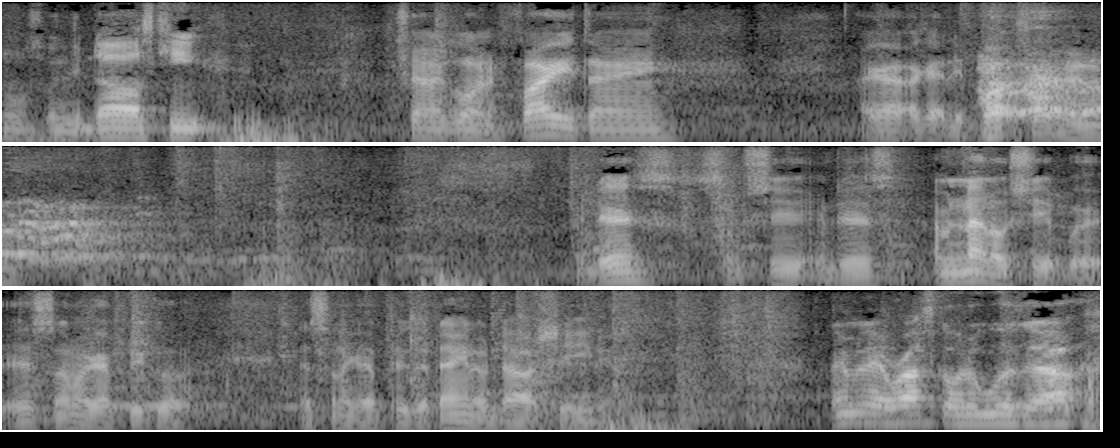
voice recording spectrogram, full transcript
Oh, so the dogs keep trying to go in the fire thing. I got I got the box right now. And there's some shit and there's I mean not no shit, but it's something I gotta pick up. That's something I gotta pick up. There ain't no dog shit either. Let me let Roscoe the woods out.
